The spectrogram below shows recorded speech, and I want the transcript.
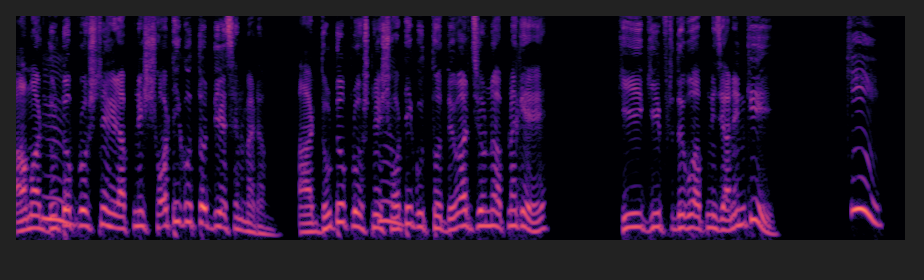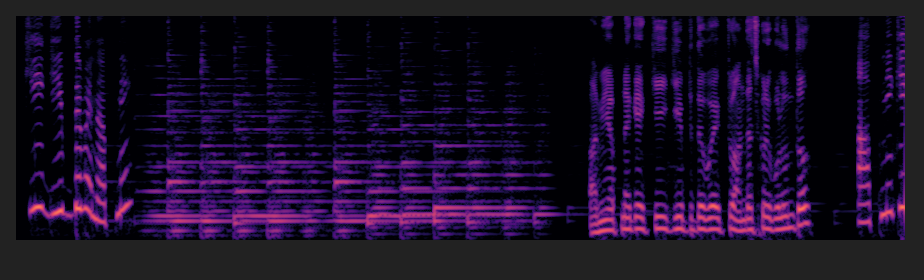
আমার দুটো প্রশ্নের আপনি সঠিক উত্তর দিয়েছেন ম্যাডাম। আর দুটো প্রশ্নের হুম। সঠিক উত্তর দেওয়ার জন্য আপনাকে কি গিফট দেবো আপনি জানেন কি? কি? কি গিফট দেবেন আপনি? আমি আপনাকে কি গিফট দেবো একটু আন্দাজ করে বলুন তো। আপনি কি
